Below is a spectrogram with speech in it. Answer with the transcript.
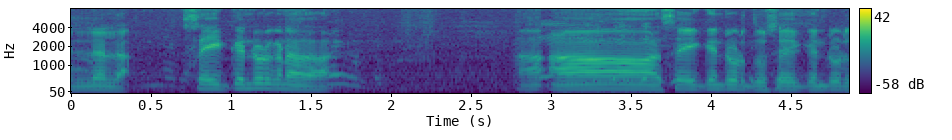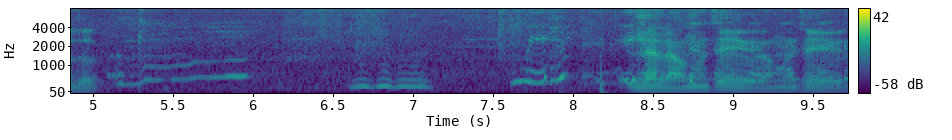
ഇല്ലല്ല. സെക്കൻഡ് കൊടുക്കണതാ. ആ സെക്കൻഡ് കൊടുത്തു സെക്കൻഡ് കൊടുത്തു. ഇല്ലല്ല ഒന്നും ചെയ്യൂല ഒന്നും ചെയ്യൂല.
